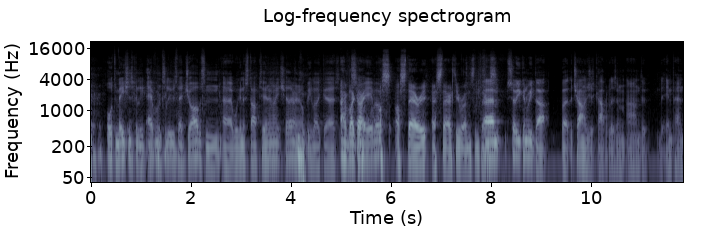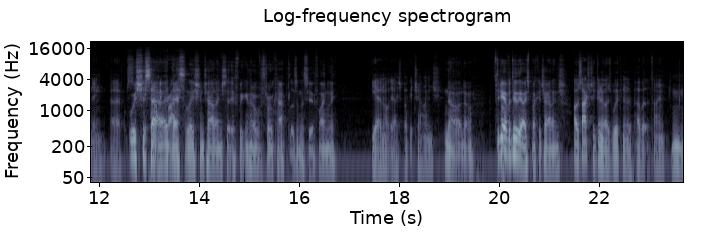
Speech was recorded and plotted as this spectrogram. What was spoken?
automation is going to lead everyone to lose their jobs and uh, we're going to start turning on each other and it'll be like uh, Have like a, Sarajevo? austerity, austerity runs and things. um, so you can read that, but the challenge is capitalism and the, the impending. Uh, we should set economic a crash. desolation challenge that if we can overthrow capitalism this year, finally. Yeah, not the ice bucket challenge. No, no. Did you Oh. ever do the ice bucket challenge? I was actually going to. I was working in a pub at the time, Hmm.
